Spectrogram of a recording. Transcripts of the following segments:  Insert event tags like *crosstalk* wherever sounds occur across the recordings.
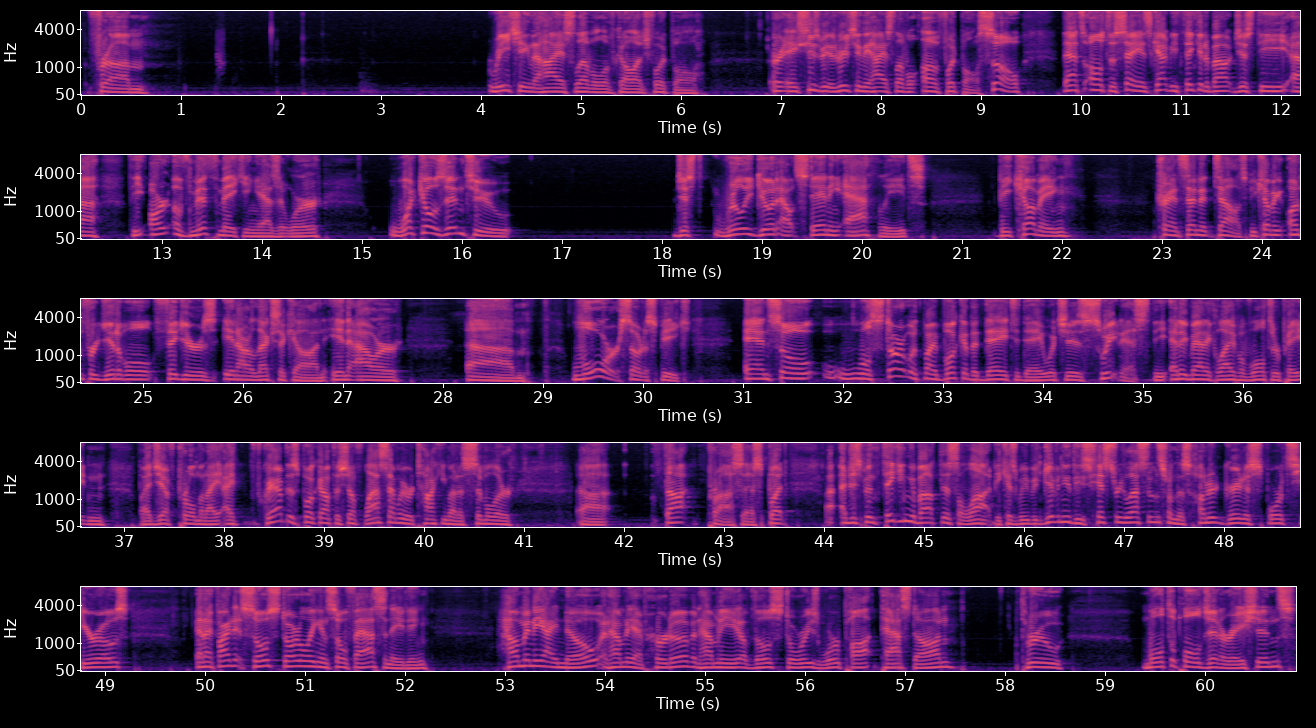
from reaching the highest level of college football, or excuse me, reaching the highest level of football. So that's all to say. It's got me thinking about just the uh, the art of myth making, as it were. What goes into just really good, outstanding athletes becoming transcendent talents, becoming unforgettable figures in our lexicon, in our um, lore, so to speak. And so we'll start with my book of the day today, which is Sweetness, The Enigmatic Life of Walter Payton by Jeff Pearlman. I, I grabbed this book off the shelf last time we were talking about a similar uh, thought process, but I, I just been thinking about this a lot because we've been giving you these history lessons from this 100 greatest sports heroes And I find it so startling and so fascinating how many I know and how many I've heard of and how many of those stories were pa- passed on through multiple generations.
